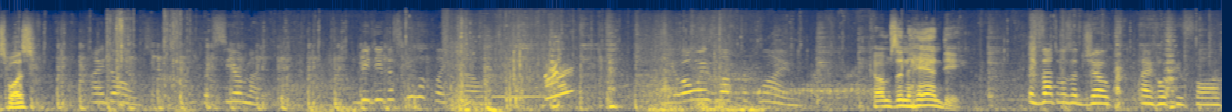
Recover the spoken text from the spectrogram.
This was? I don't. But might. BD, does he look like Hal? You always love to climb. Comes in handy. If that was a joke, I hope you fall.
